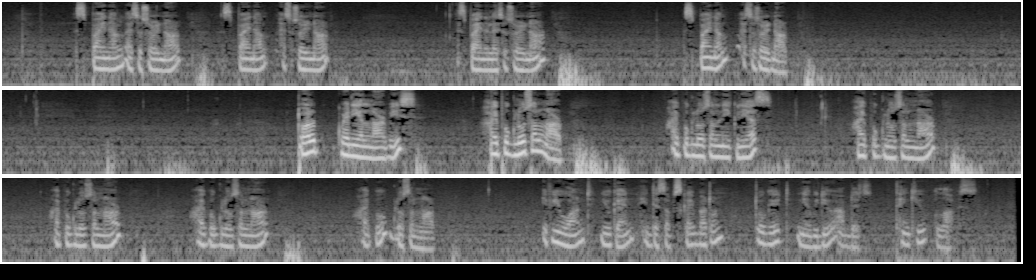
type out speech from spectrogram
Spinal accessory nerve. Spinal accessory nerve. Spinal accessory nerve. Spinal accessory nerve Twelve cranial nerve is hypoglossal nerve. Hypoglossal nucleus hypoglossal nerve hypoglossal nerve hypoglossal nerve hypoglossal nerve. If you want you can hit the subscribe button to get new video updates. Thank you. Allah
